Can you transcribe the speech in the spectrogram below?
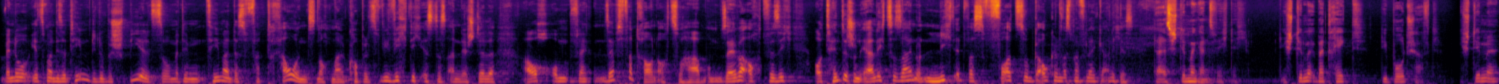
Wenn du jetzt mal diese Themen, die du bespielst, so mit dem Thema des Vertrauens nochmal koppelst, wie wichtig ist das an der Stelle, auch um vielleicht ein Selbstvertrauen auch zu haben, um selber auch für sich authentisch und ehrlich zu sein und nicht etwas vorzugaukeln, was man vielleicht gar nicht ist? Da ist Stimme ganz wichtig. Die Stimme überträgt die Botschaft. Die Stimme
